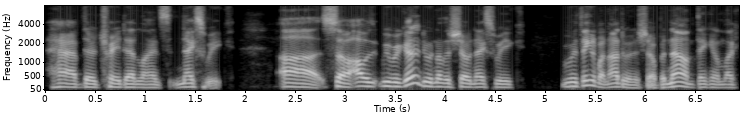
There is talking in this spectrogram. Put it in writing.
have their trade deadlines next week. Uh, so I was we were gonna do another show next week. We were thinking about not doing a show, but now I'm thinking I'm like,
